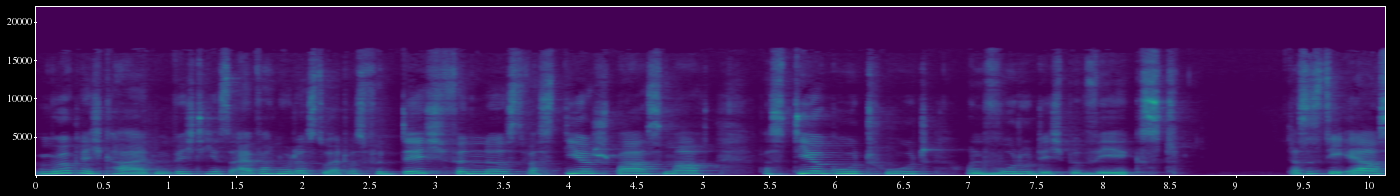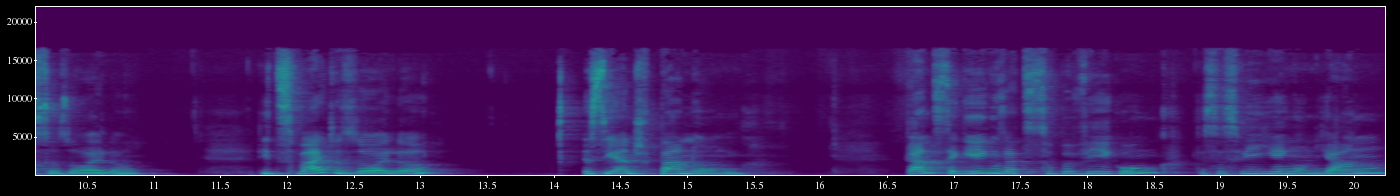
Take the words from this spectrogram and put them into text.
Möglichkeiten. Wichtig ist einfach nur, dass du etwas für dich findest, was dir Spaß macht, was dir gut tut und wo du dich bewegst. Das ist die erste Säule. Die zweite Säule ist die Entspannung. Ganz der Gegensatz zur Bewegung. Das ist wie Yin und Yang.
